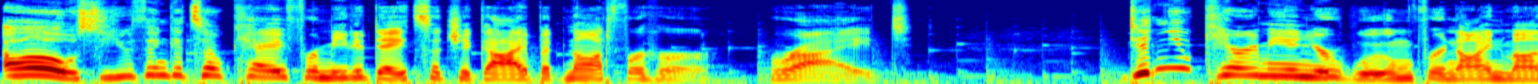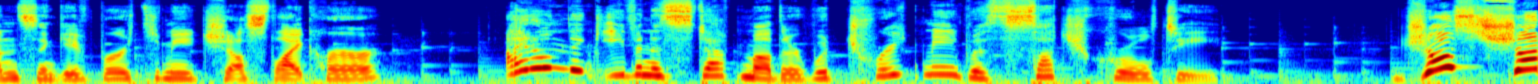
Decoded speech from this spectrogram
Oh, so you think it's okay for me to date such a guy, but not for her? Right. Didn't you carry me in your womb for nine months and give birth to me just like her? I don't think even a stepmother would treat me with such cruelty. Just shut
